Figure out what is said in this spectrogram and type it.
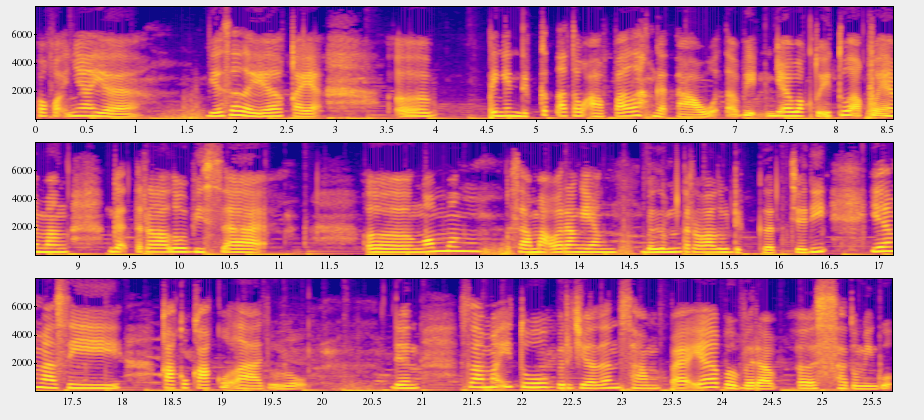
pokoknya ya biasa lah ya kayak uh, pengen deket atau apalah nggak tahu. Tapi ya waktu itu aku emang nggak terlalu bisa uh, ngomong sama orang yang belum terlalu deket. Jadi ya masih kaku-kaku lah dulu dan selama itu berjalan sampai ya beberapa uh, satu minggu.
